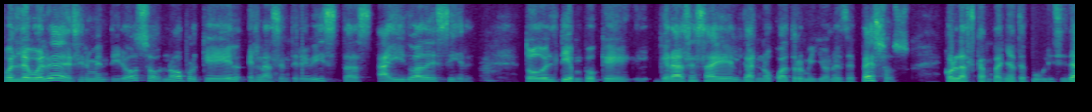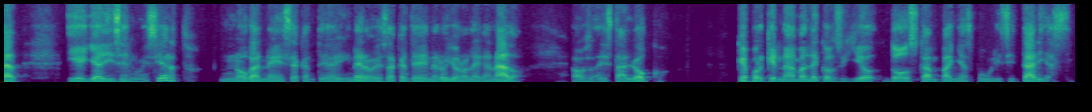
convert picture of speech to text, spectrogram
Pues le vuelve a decir mentiroso, ¿no? Porque él en las entrevistas ha ido a decir todo el tiempo que gracias a él ganó cuatro millones de pesos con las campañas de publicidad. Y ella dice, no es cierto, no gané esa cantidad de dinero, esa cantidad de dinero yo no la he ganado. Está loco. Que porque nada más le consiguió dos campañas publicitarias.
